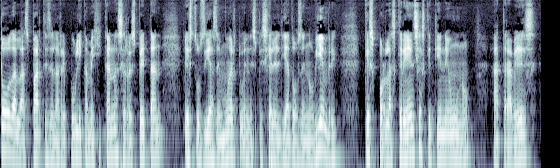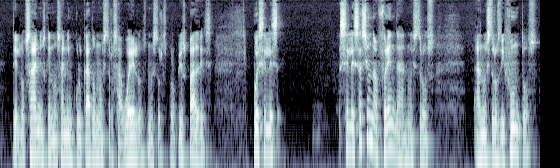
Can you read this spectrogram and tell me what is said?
todas las partes de la República Mexicana se respetan estos días de muerto, en especial el día 2 de noviembre, que es por las creencias que tiene uno a través de los años que nos han inculcado nuestros abuelos, nuestros propios padres, pues se les se les hace una ofrenda a nuestros, a nuestros difuntos,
